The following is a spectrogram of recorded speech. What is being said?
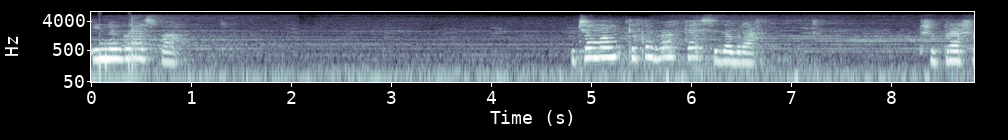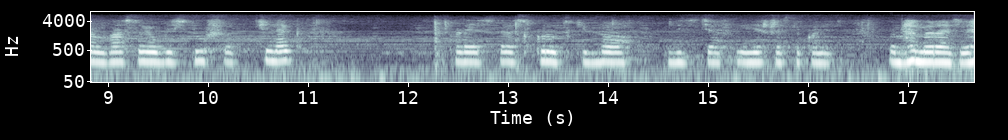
innego respa? Czemu mam tylko dwa FPS-y? Dobra. Przepraszam was, to miał być dłuższy odcinek. Ale jest teraz krótki, bo widzicie, jeszcze jest to koniec. Dobra, na razie.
